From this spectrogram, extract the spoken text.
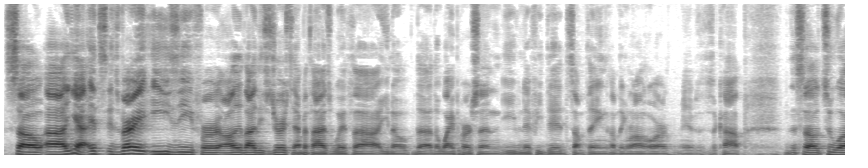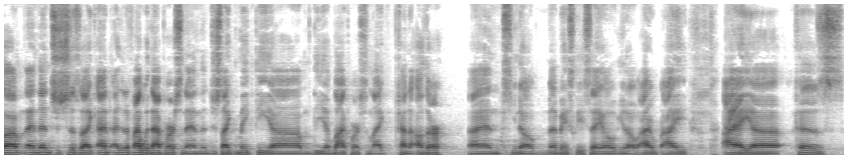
so uh, yeah, it's it's very easy for all, a lot of these jurors to empathize with uh, you know the the white person, even if he did something something wrong or you know, he's a cop. So to uh, and then just just like identify with that person and then just like make the uh, the uh, black person like kind of other and you know basically say oh you know I I I because.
